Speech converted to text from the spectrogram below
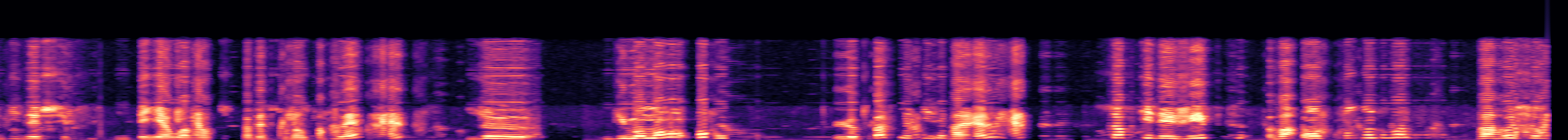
je disais, je sais plus hier ou avant, quand est-ce que j'en parlais, du moment où le peuple d'Israël, sorti d'Égypte, va entendre, va recevoir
